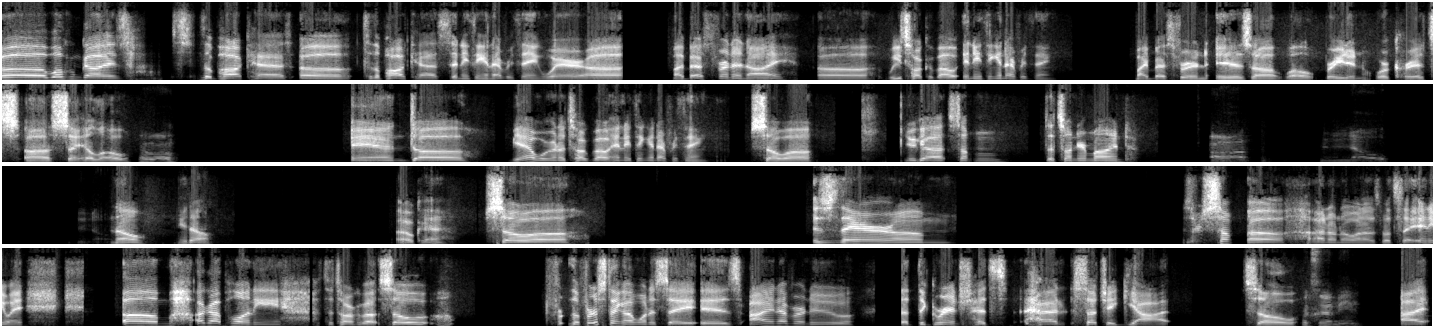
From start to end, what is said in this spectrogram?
Uh, welcome guys to the podcast. Uh, to the podcast, anything and everything, where uh, my best friend and I, uh, we talk about anything and everything. My best friend is uh, well, Braden or Crits. Uh, say hello. Hello. And uh, yeah, we're gonna talk about anything and everything. So, uh, you got something that's on your mind? Uh, no. No. You don't. Okay. So, uh, is there um, is there some uh, I don't know what I was about to say. Anyway, um, I got plenty to talk about. So, the first thing I want to say is I never knew that the Grinch had had such a yacht. So What's that mean? I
